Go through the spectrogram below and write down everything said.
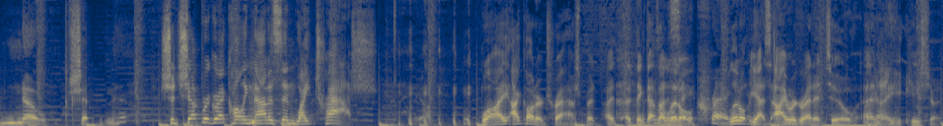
No. Shep. yeah. Should Shep regret calling Madison white trash? Well, I, I called her trash, but I, I think that's a was about to little, say, Craig. little. Yes, I regret it too, and Okay. he, he should.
